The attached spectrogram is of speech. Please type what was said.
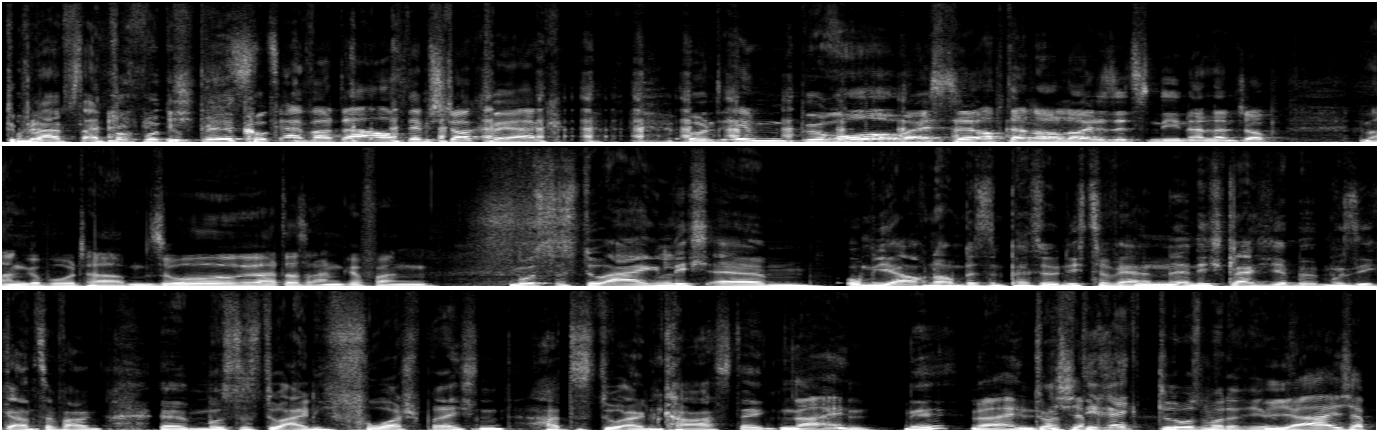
Du bleibst einfach, wo du bist. Guck einfach da auf dem Stockwerk und im Büro, weißt du, ob da noch Leute sitzen, die einen anderen Job im Angebot haben. So hat das angefangen. Musstest du eigentlich, ähm, um hier auch noch ein bisschen persönlich zu werden, ne? nicht gleich hier mit Musik anzufangen, äh, musstest du eigentlich vorsprechen? Hattest du ein Casting? Nein. Nee? Nein. Du hast hab- direkt losmoderiert. Ja, ich habe,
